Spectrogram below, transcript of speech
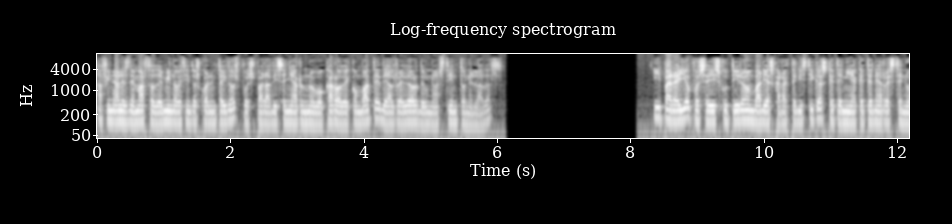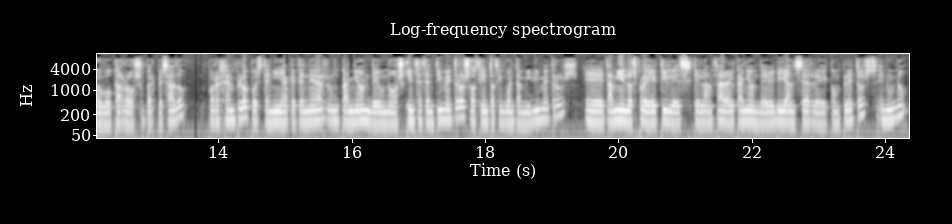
a finales de marzo de 1942 pues para diseñar un nuevo carro de combate de alrededor de unas 100 toneladas y para ello pues se discutieron varias características que tenía que tener este nuevo carro super pesado. Por ejemplo, pues tenía que tener un cañón de unos 15 centímetros o 150 milímetros. Eh, también los proyectiles que lanzara el cañón deberían ser eh, completos en uno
